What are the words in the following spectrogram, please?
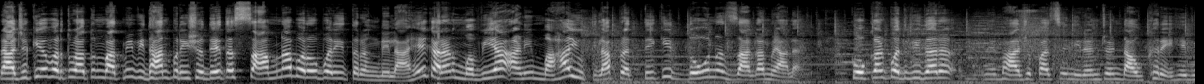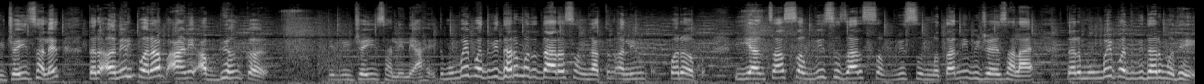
राजकीय वर्तुळातून बातमी विधान परिषदेत सामना बरोबरीत रंगलेला आहे. कारण मविया आणि महायुतीला प्रत्येकी दोन जागा मिळाल्या. कोकण पदवीधर भाजपाचे निरंजन डावखरे हे विजयी झालेत. तर अनिल परब आणि अभ्यंकर हे विजयी झालेले आहेत. मुंबई पदवीधर मतदारसंघातून अनिल परब यांचा सव्वीस हजार सव्वीस मतांनी विजय झालाय. तर मुंबई पदवीधरमध्ये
